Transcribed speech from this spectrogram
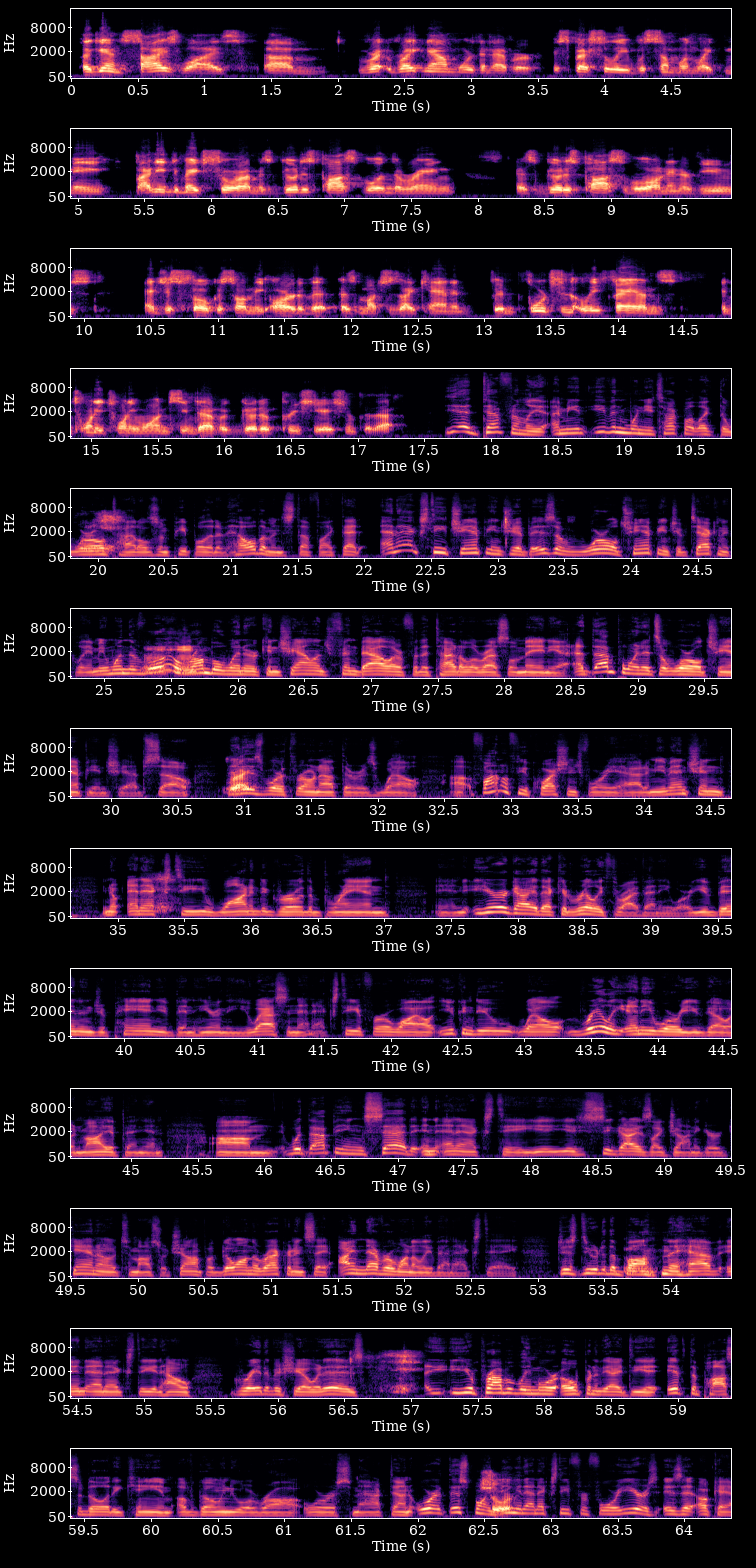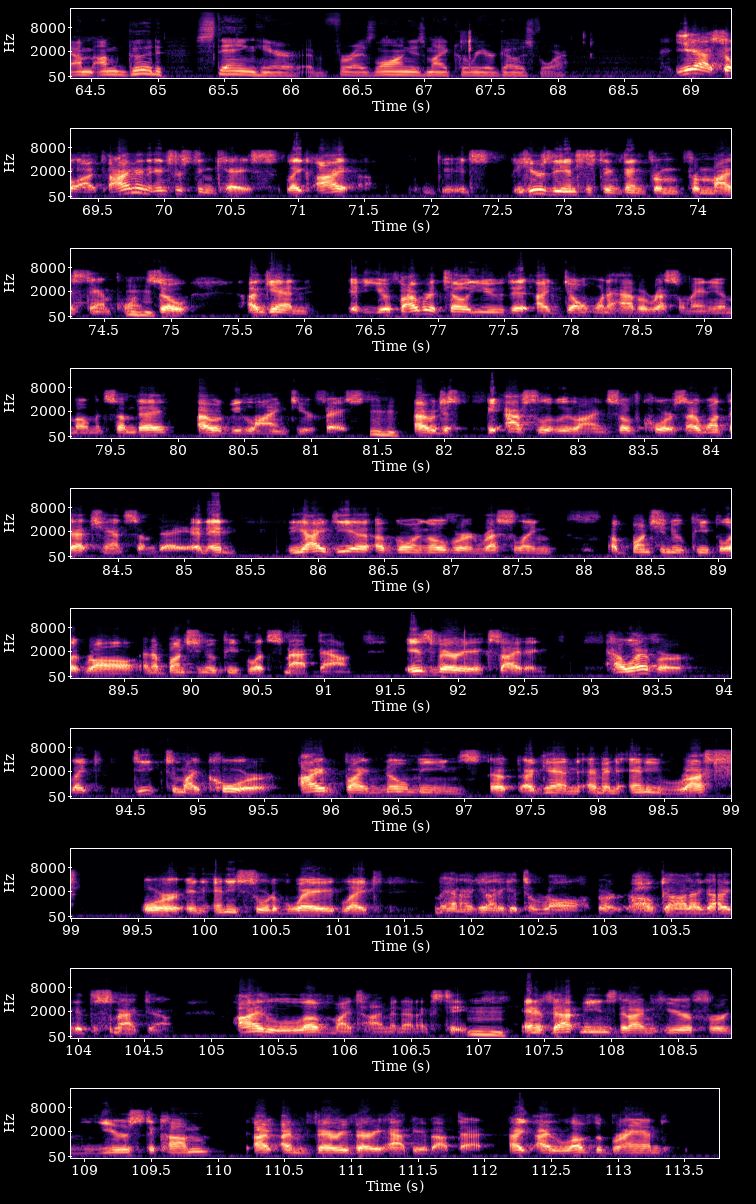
again, size wise, um, right, now more than ever, especially with someone like me, I need to make sure I'm as good as possible in the ring, as good as possible on interviews, and just focus on the art of it as much as I can. And, and fortunately, fans in 2021 seem to have a good appreciation for that. Yeah, definitely. I mean, even when you talk about like the world titles and people that have held them and stuff like that, NXT Championship is a world championship technically. I mean, when the Royal Rumble winner can challenge Finn Balor for the title of WrestleMania, at that point it's a world championship. So that is Right. worth throwing out there as well. Uh, final few questions for you, Adam. You mentioned you know NXT wanting to grow the brand. And you're a guy that could really thrive anywhere. You've been in Japan, you've been here in the US and NXT for a while. You can do well really anywhere you go, in my opinion. Um, with that being said, in NXT, you, you see guys like Johnny Gargano, Tommaso Ciampa go on the record and say, I never want to leave NXT. Just due to the bond they have in NXT and how great of a show it is, you're probably more open to the idea if the possibility came of going to a Raw or a SmackDown, or at this point, Sure. being in NXT for four years, is it, okay, I'm, I'm good staying here for as long as my career goes for? Yeah, so I, I'm an interesting case. Like I, it's here's the interesting thing from from my standpoint. So again, if, you, if I were to tell you that I don't want to have a WrestleMania moment someday, I would be lying to your face. I would just be absolutely lying. So of course, I want that chance someday. And and the idea of going over and wrestling a bunch of new people at Raw and a bunch of new people at SmackDown is very exciting. However, like deep to my core, I by no means, uh, again, am in any rush or in any sort of way like, man, I got to get to Raw or oh God, I got to get to SmackDown. I love my time in NXT, and if that means that I'm here for years to come, I, I'm very, very happy about that. I, I love the brand.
